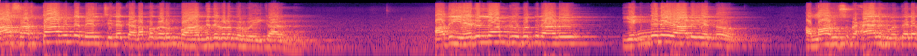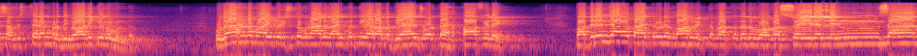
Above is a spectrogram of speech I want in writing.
ആ സ്രഷ്ടാവിന്റെ മേൽ ചില കടമകളും ബാധ്യതകളും നിർവഹിക്കാറുണ്ട്. അത് ഏതെല്ലാം രൂപത്തിലാണ് എങ്ങനെയാണ് എന്ന് അള്ളാഹു സുബാനുഭവത്തിലെ സവിസ്തരം പ്രതിപാദിക്കുന്നുമുണ്ട് ഉദാഹരണമായി പരിശുദ്ധ ഖുർആൻ നാൽപ്പത്തി ആറാം അധ്യായം സുഹൃത്ത ഹക്കാഫിലെ പതിനഞ്ചാമത്തെ ആയത്തിലൂടെ അള്ളാഹു വ്യക്തമാക്കുന്നത് വവസ്വൈലൽ ഇൻസാന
